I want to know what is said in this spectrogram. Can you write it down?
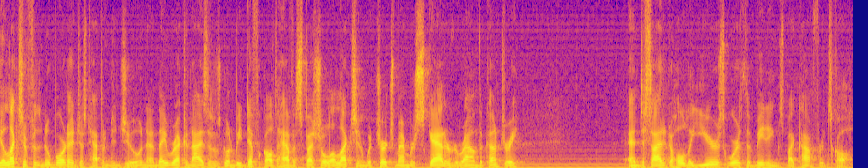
election for the new board had just happened in June, and they recognized it was going to be difficult to have a special election with church members scattered around the country and decided to hold a year's worth of meetings by conference call,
